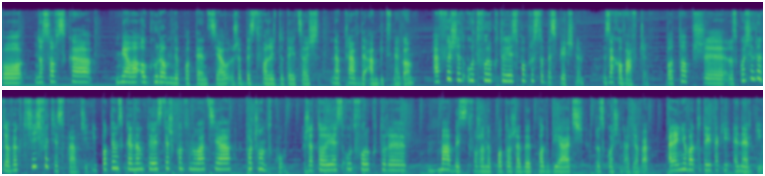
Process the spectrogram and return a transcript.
bo Nosowska miała ogromny potencjał, żeby stworzyć tutaj coś naprawdę ambitnego. A wyszedł utwór, który jest po prostu bezpieczny, zachowawczy. Bo to przy rozgłosie radiowych to się świetnie sprawdzi. I pod tym względem to jest też kontynuacja początku, że to jest utwór, który ma być stworzony po to, żeby podbijać rozgłośnie radiowe. Ale nie ma tutaj takiej energii,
